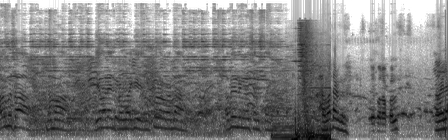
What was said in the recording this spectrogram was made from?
ಅವ್ರಿಗೂ ಸಹ ನಮ್ಮ ದೇವಾಲಯದ ಪರವಾಗಿ ಹೃತ್ಪೂರ್ವಕವಾದ ಅಭಿನಂದನೆಗಳನ್ನು ಸಲ್ಲಿಸ್ತಾ for apple, ಅವೆಲ್ಲ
